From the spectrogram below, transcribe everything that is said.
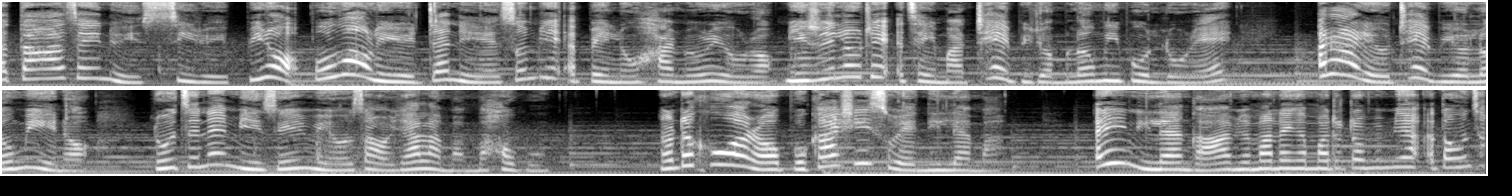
အသားစိမ်းတွေစီတွေပြီးတော့ပိုးကောင်လေးတွေတက်နေတဲ့စွန့်ပစ်အပင်လိုဟာမျိုးတွေကိုတော့မြေဆွေးလုပ်တဲ့အချိန်မှာထည့်ပြီးတော့မလုံးမိဖို့လိုတယ်။အဲ့ဒါတွေကိုထည့်ပြီးတော့လုံးမိရင်တော့လိုချင်တဲ့မြေဆွေးမျိုးစောက်ရလာမှာမဟုတ်ဘူး။နောက်တစ်ခုကတော့ဘူကာရှိဆိုတဲ့နီလန်ပါ။အဲ့ဒီနီလန်ကမြန်မာနိုင်ငံမှာတော်တော်များများအသုံးချ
